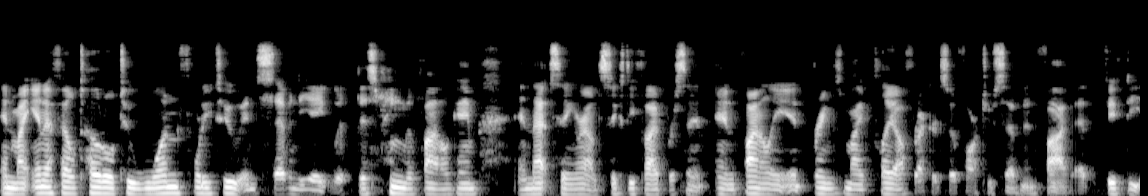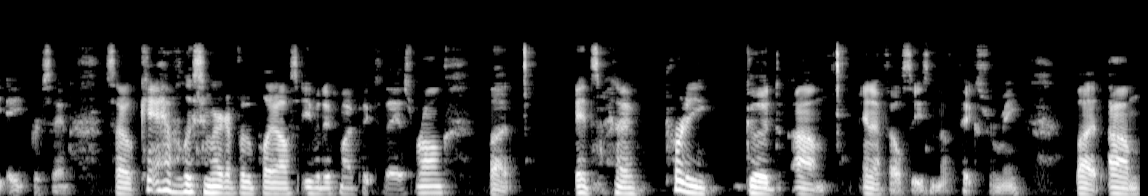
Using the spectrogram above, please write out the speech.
and my NFL total to 142 and 78, with this being the final game, and that sitting around 65%. And finally, it brings my playoff record so far to 7 and 5 at 58%. So can't have a losing record for the playoffs, even if my pick today is wrong, but it's been a pretty good um, NFL season of picks for me. But um,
